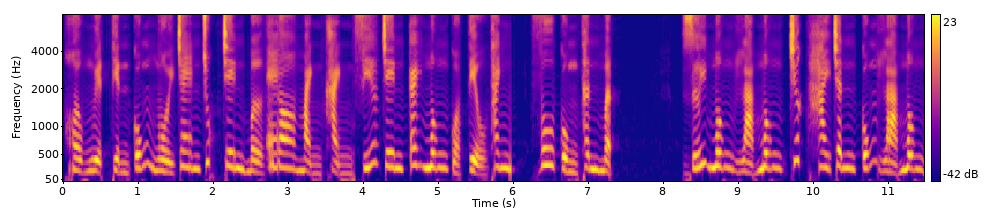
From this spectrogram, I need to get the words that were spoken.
Hồ Nguyệt Thiền cũng ngồi chen trúc trên bờ eo mảnh khảnh phía trên cái mông của Tiểu Thanh, vô cùng thân mật. Dưới mông là mông, trước hai chân cũng là mông.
